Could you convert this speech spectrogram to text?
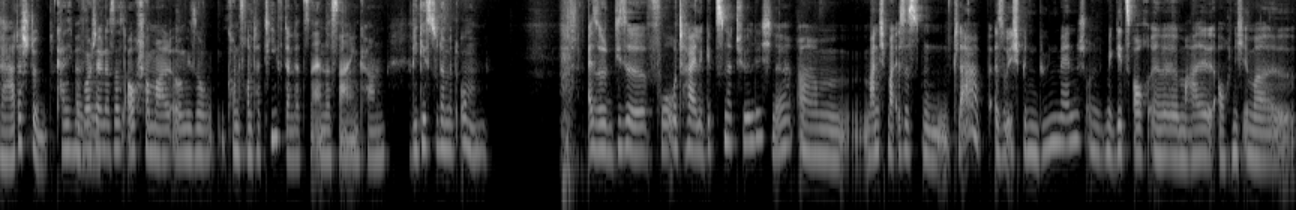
Ja, das stimmt. Kann ich mir also, vorstellen, dass das auch schon mal irgendwie so konfrontativ dann letzten Endes sein kann. Wie gehst du damit um? Also diese Vorurteile gibt's natürlich. Ne? Ähm, manchmal ist es klar, also ich bin ein Bühnenmensch und mir geht's auch äh, mal auch nicht immer,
